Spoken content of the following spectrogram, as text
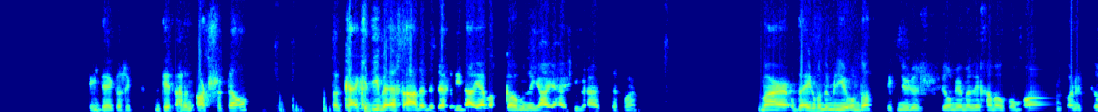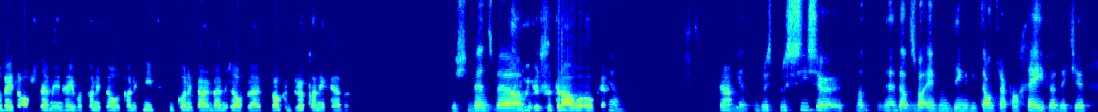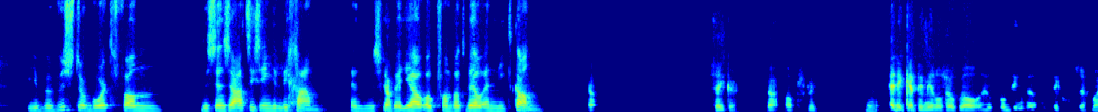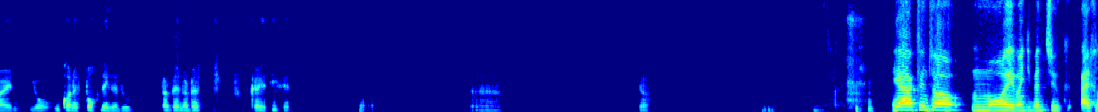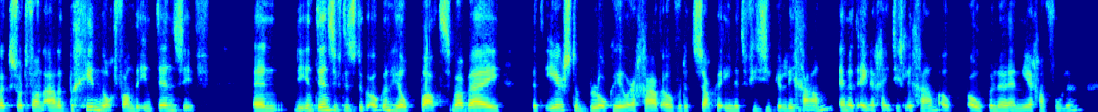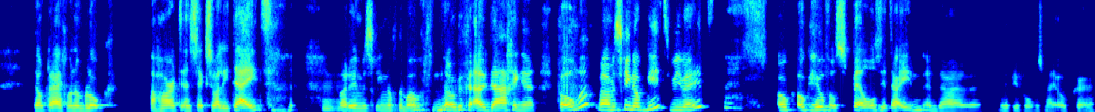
ik denk als ik dit aan een arts vertel, dan kijken die me echt aan en dan zeggen die, nou jij mag het komende jaar je huis niet meer uit, zeg maar. Maar op de een of andere manier, omdat ik nu dus veel meer mijn lichaam ook omarm, kan ik veel beter afstemmen in, hey, wat kan ik wel, wat kan ik niet, hoe kan ik daarin bij mezelf blijven, welke druk kan ik hebben. Dus je bent wel... Groeit het vertrouwen ook echt. Ja. Ja. Je bent preciezer, want hè, dat is wel een van de dingen die tantra kan geven, dat je je bewuster wordt van de sensaties in je lichaam. En misschien Ja. bij jou ook van wat wel en niet kan. Zeker, ja, absoluut. Ja. En ik heb inmiddels ook wel heel veel dingen ontwikkeld, zeg maar, in, joh, hoe kan ik toch dingen doen? Daar ben ik best creatief in. Ja. Uh, Ja, ik vind het wel mooi, want je bent natuurlijk eigenlijk een soort van aan het begin nog van de intensive. En die intensive is natuurlijk ook een heel pad, waarbij het eerste blok heel erg gaat over het zakken in het fysieke lichaam en het energetisch lichaam, ook openen en meer gaan voelen. Dan krijgen we een blok hart en seksualiteit, mm-hmm. waarin misschien nog de nodige uitdagingen komen, maar misschien ook niet, wie weet. Ook, ook heel veel spel zit daarin en daar uh, heb je volgens mij ook. Uh...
